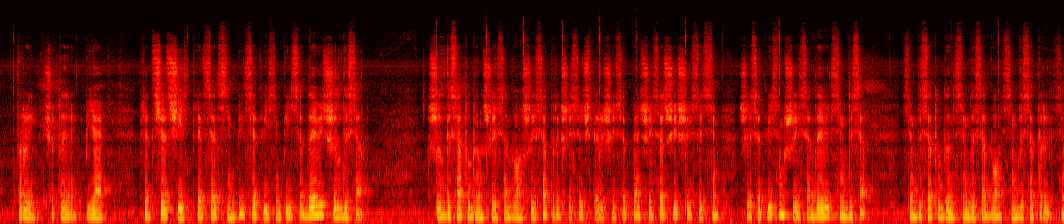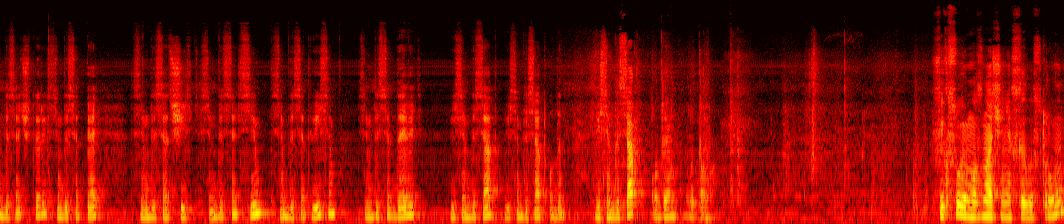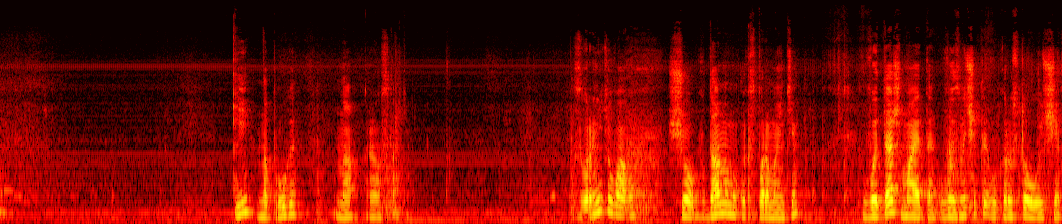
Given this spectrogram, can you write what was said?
3, 4, 5, 56, 57, 58, 59, 60, 61, 62, 63, 64, 65, 66, 67, 68, 69, 70, 71, 72, 73, 74, 75, 76, 77, 78, 79, 80, 81. 81 виток. Фіксуємо значення сили струму і напруги на реостаті. Зверніть увагу, що в даному експерименті ви теж маєте визначити, використовуючи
